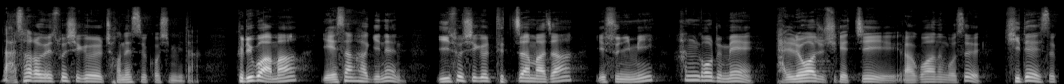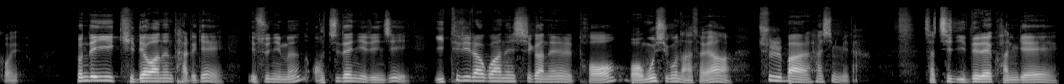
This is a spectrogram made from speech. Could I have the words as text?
나사로의 소식을 전했을 것입니다. 그리고 아마 예상하기는 이 소식을 듣자마자 예수님이 한 걸음에 달려와 주시겠지라고 하는 것을 기대했을 거예요. 그런데 이 기대와는 다르게 예수님은 어찌된 일인지 이틀이라고 하는 시간을 더 머무시고 나서야 출발하십니다. 자칫 이들의 관계에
